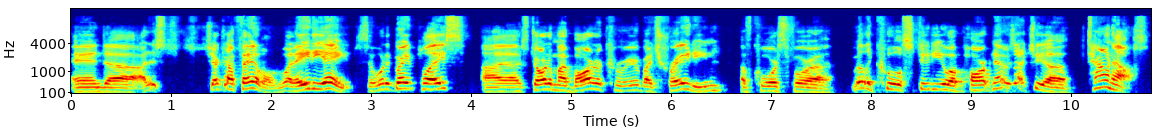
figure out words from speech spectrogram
and uh, I just checked out Fayetteville, what, 88. So, what a great place. I uh, started my barter career by trading, of course, for a really cool studio apartment. It was actually a townhouse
